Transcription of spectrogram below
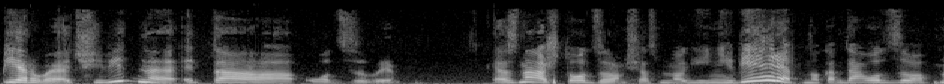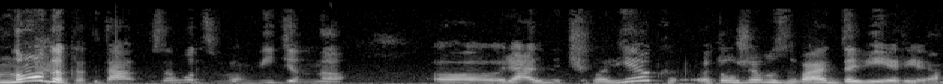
первое, очевидное, это отзывы. Я знаю, что отзывам сейчас многие не верят, но когда отзывов много, когда за отзывом виден реальный человек, это уже вызывает доверие.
